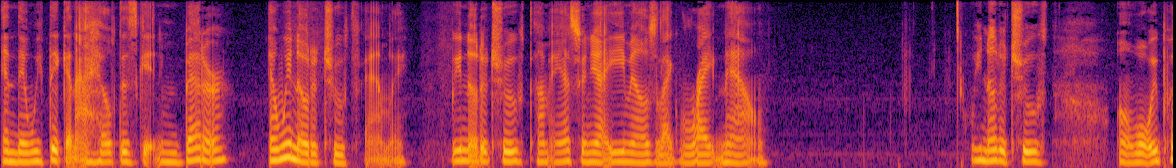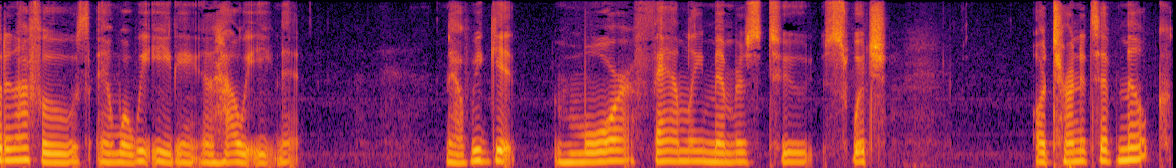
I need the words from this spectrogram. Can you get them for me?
And then we thinking our health is getting better. And we know the truth family. We know the truth. I'm answering your emails like right now. We know the truth on what we put in our foods and what we eating and how we eating it. Now, if we get more family members to switch alternative milk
